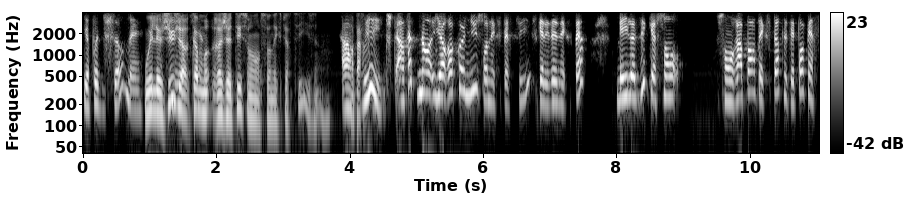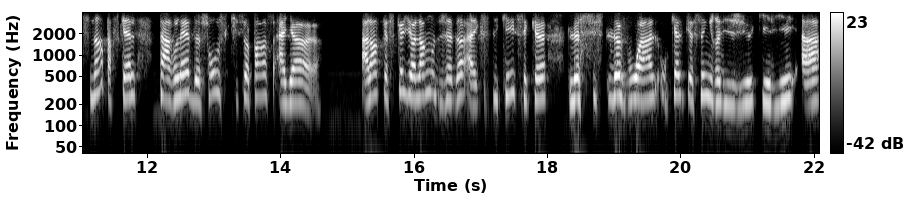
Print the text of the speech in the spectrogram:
il n'a pas dit ça, mais. Oui, le juge a comme rejeté son, son expertise. Ah En oui. En fait, non, il a reconnu son expertise, qu'elle était une experte, mais il a dit que son son rapport d'experte n'était pas pertinent parce qu'elle parlait de choses qui se passent ailleurs. Alors que ce que Yolande Jeda a expliqué, c'est que le, le voile ou quelques signes religieux qui est lié à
